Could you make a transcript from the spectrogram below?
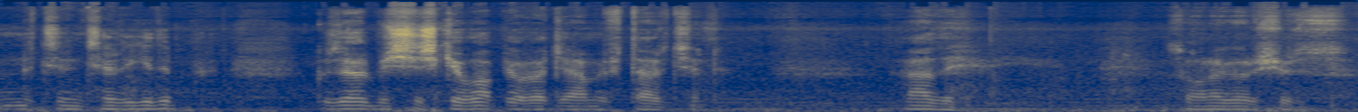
Onun için içeri gidip güzel bir şiş kebap yapacağım iftar için. Hadi. Sonra görüşürüz.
